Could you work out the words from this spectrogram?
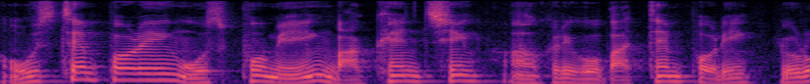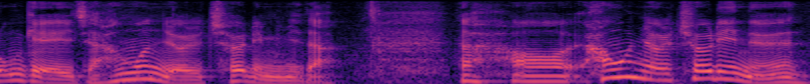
오스템퍼링, 오스포밍, 마퀸칭 어, 그리고 마템퍼링 요런 게 이제 항온 열 처리입니다. 자, 어, 항온 열 처리는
